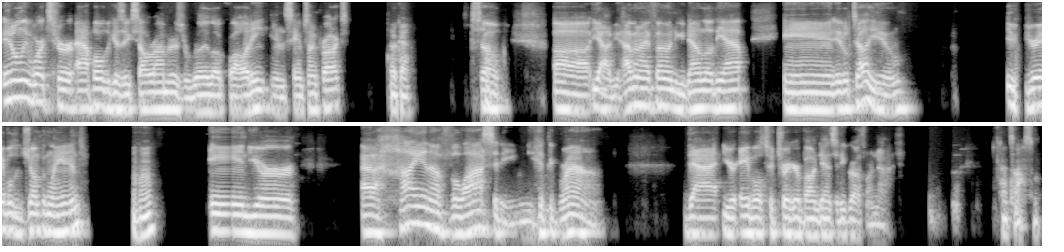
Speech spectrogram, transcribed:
It only works for Apple because the accelerometers are really low quality in Samsung products. Okay. So, uh, yeah, if you have an iPhone, you can download the app and it'll tell you if you're able to jump and land Mhm. And you're at a high enough velocity when you hit the ground that you're able to trigger bone density growth or not. That's awesome.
